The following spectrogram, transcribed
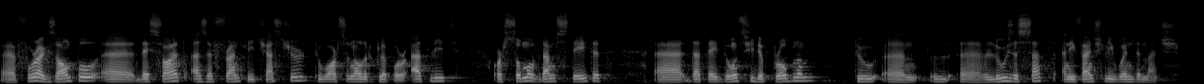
Uh, for example, uh, they saw it as a friendly gesture towards another club or athlete, or some of them stated uh, that they don't see the problem to um, uh, lose a set and eventually win the match.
